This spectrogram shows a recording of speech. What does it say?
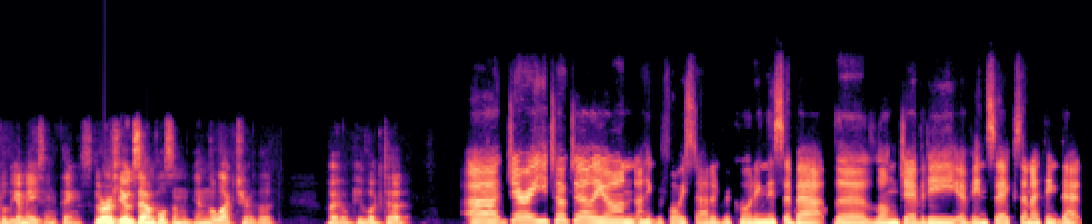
really amazing things. There are a few examples in, in the lecture that i hope you looked at. Uh, Gerry, you talked early on, I think before we started recording this, about the longevity of insects, and I think that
